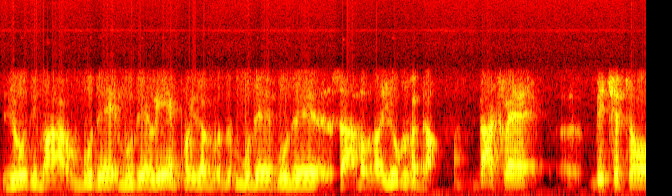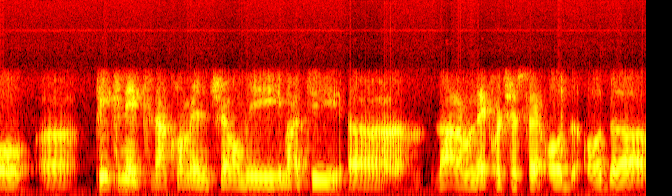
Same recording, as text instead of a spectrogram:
ljudima bude, bude lijepo i dok bude, bude zabavno i ugodno. Dakle, e, bit će to uh, piknik na kome ćemo mi imati, uh, naravno neko će se od, od uh,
